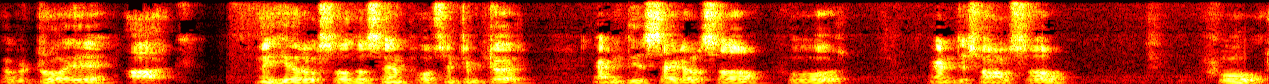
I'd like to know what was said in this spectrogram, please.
I will draw a arc. And here also the same 4 centimeter and this side also 4 and this one also 4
